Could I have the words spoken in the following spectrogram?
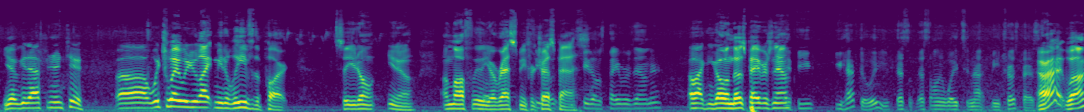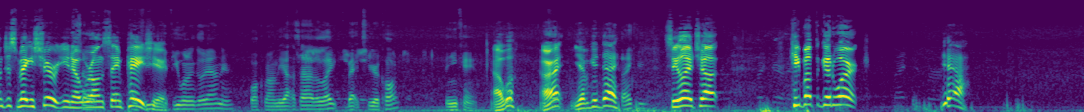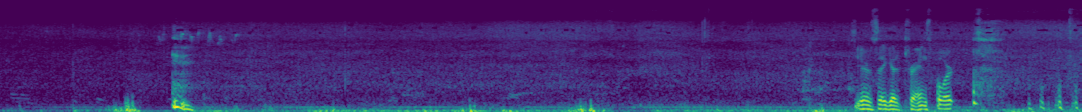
You have a good afternoon, too. Uh, which way would you like me to leave the park? So you don't, you know, unlawfully arrest me for See trespass. Those, see those pavers down there? Oh, I can go on those pavers now? If you you have to leave, that's that's the only way to not be trespassing. All right. Well, I'm just making sure, you know, So, we're on the same if page you- here. If you want to go down there, walk around the outside of the lake, back to your car, then you can. I will. All right. You have a good day. Thank you. See you later, Chuck. Keep up the good work. Yeah. you ever say get a transport? ハハハ。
